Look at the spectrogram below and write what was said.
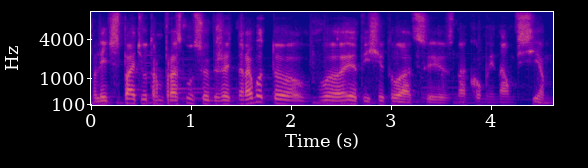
лечь спать, утром проснуться, убежать на работу в этой ситуации, знакомой нам всем,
